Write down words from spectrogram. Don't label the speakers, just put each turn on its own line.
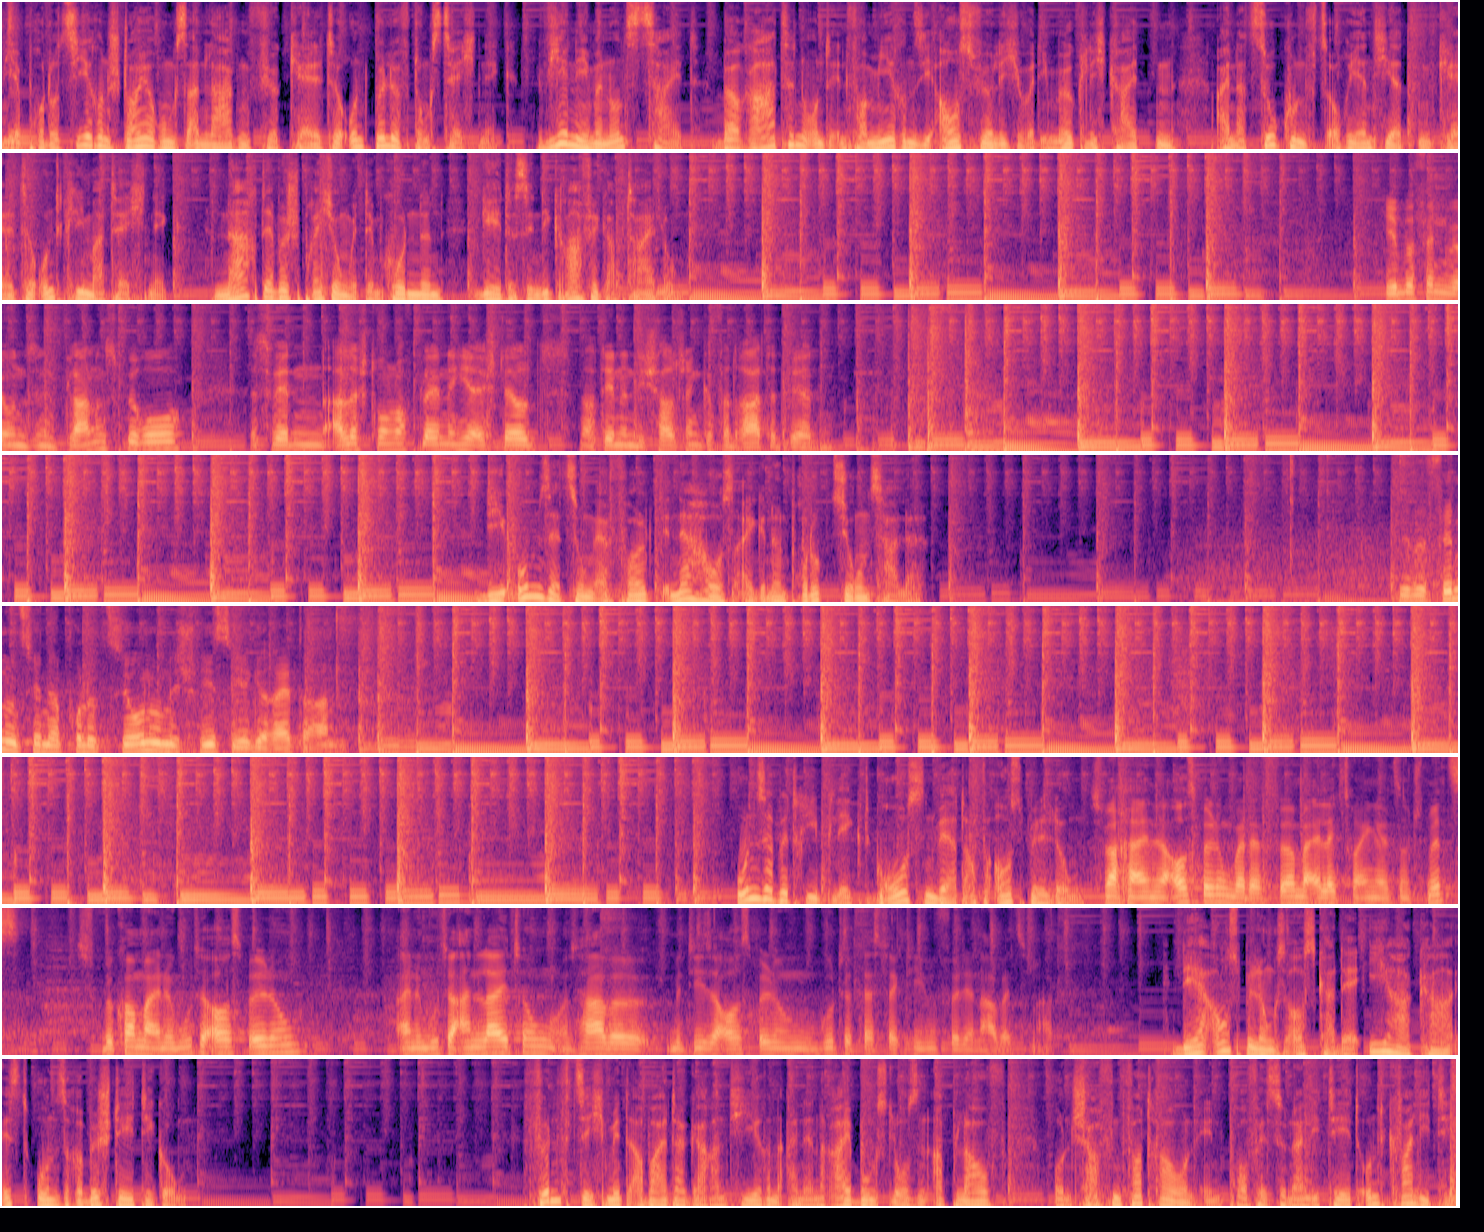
Wir produzieren Steuerungsanlagen für Kälte- und Belüftungstechnik. Wir nehmen uns Zeit, beraten und informieren Sie ausführlich über die Möglichkeiten einer zukunftsorientierten Kälte- und Klimatechnik. Nach der Besprechung mit dem Kunden geht es in die Grafikabteilung.
Hier befinden wir uns im Planungsbüro. Es werden alle Stromlaufpläne hier erstellt, nach denen die Schaltschränke verdrahtet werden.
Die Umsetzung erfolgt in der hauseigenen Produktionshalle.
Wir befinden uns hier in der Produktion und ich schließe hier Geräte an.
Unser Betrieb legt großen Wert auf Ausbildung.
Ich mache eine Ausbildung bei der Firma Elektro Engels und Schmitz. Ich bekomme eine gute Ausbildung, eine gute Anleitung und habe mit dieser Ausbildung gute Perspektiven für den Arbeitsmarkt.
Der Ausbildungsauscar der IHK ist unsere Bestätigung. 50 Mitarbeiter garantieren einen reibungslosen Ablauf und schaffen Vertrauen in Professionalität und Qualität.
